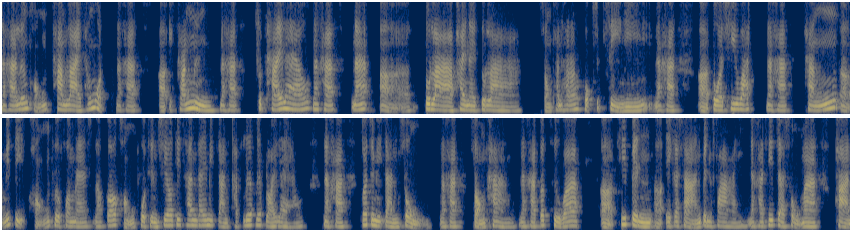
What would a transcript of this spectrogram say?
นะคะเรื่องของไทม์ไลน์ทั้งหมดนะคะ อีกครั้งหนึ่งนะคะ สุดท้ายแล้วนะคะณเอ่อตุลาภายในตุลา 2564 นี้นะคะตัวชี้วัดนะคะทั้งมิติของ performance แล้วก็ของ potential ที่ท่านได้มีการคัดเลือกเรียบร้อยแล้วนะคะ ก็จะมีการส่งนะคะสองทางนะคะ ก็คือว่าที่เป็นเอกสารเป็นไฟล์นะคะที่จะส่งมาผ่าน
